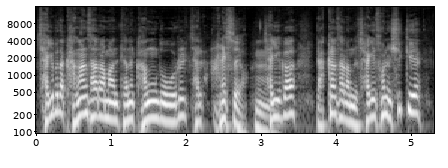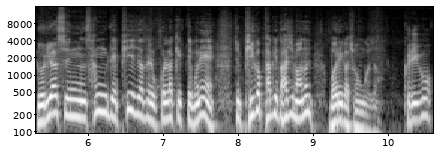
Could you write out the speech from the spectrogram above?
자기보다 강한 사람한테는 강도를 잘 안 했어요. 음. 자기가 약한 사람들, 자기 손에 쉽게 요리할 수 있는 상대 피해자들을 골랐기 때문에 좀 비겁하기도 하지만은 머리가 좋은 거죠. 그리고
